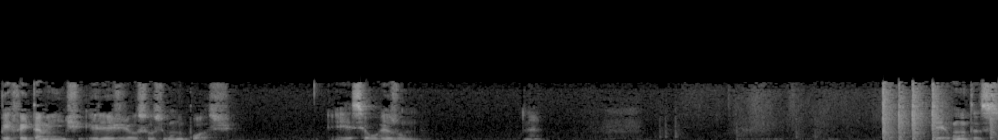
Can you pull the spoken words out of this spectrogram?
perfeitamente eleger o seu segundo poste. Esse é o resumo, né? Perguntas?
